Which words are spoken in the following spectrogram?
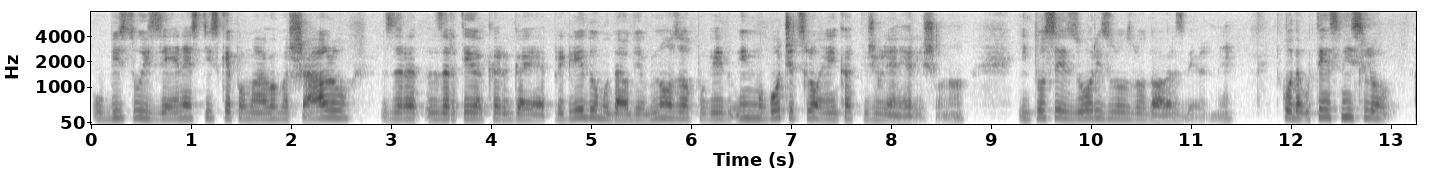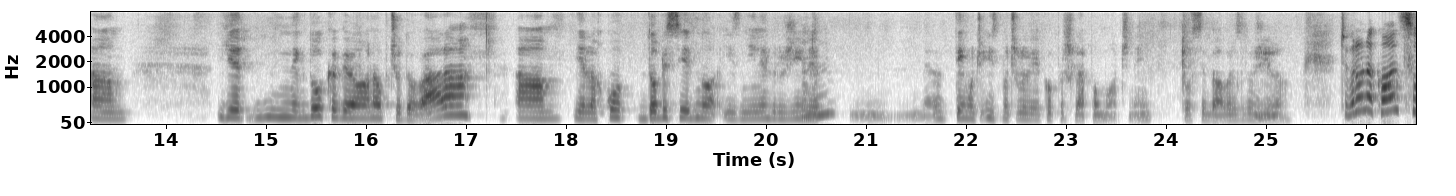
v bistvu iz ene stiske pomagal maršalu, zaradi, zaradi tega, ker ga je pregledal, mu dal diagnozo, povedal in mogoče celo enkrat življenje rešil. No? In to se je zori zelo, zelo dobro zdel. Ne? Tako da v tem smislu um, je nekdo, ki ga je ona občudovala, um, je lahko dobesedno iz njene družine uh -huh. temu istemu človeku prišla pomoč. Ne? To se je dobro zložilo. Čeprav na koncu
